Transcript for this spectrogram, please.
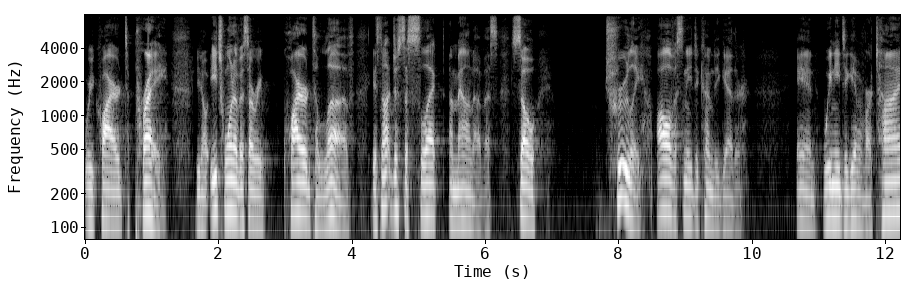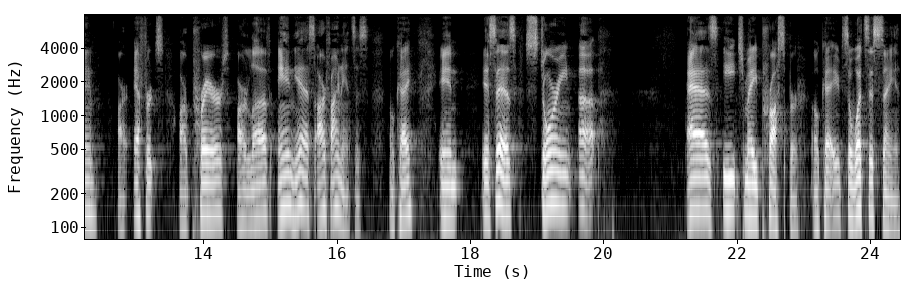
required to pray. You know, each one of us are required to love. It's not just a select amount of us. So, truly, all of us need to come together, and we need to give of our time, our efforts, our prayers, our love, and yes, our finances. Okay? And it says, storing up as each may prosper. Okay? So what's this saying?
